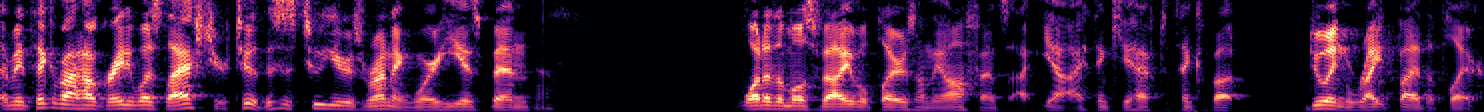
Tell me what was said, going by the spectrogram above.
i mean think about how great he was last year too. This is two years running where he has been yeah. one of the most valuable players on the offense. I, yeah i think you have to think about doing right by the player.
